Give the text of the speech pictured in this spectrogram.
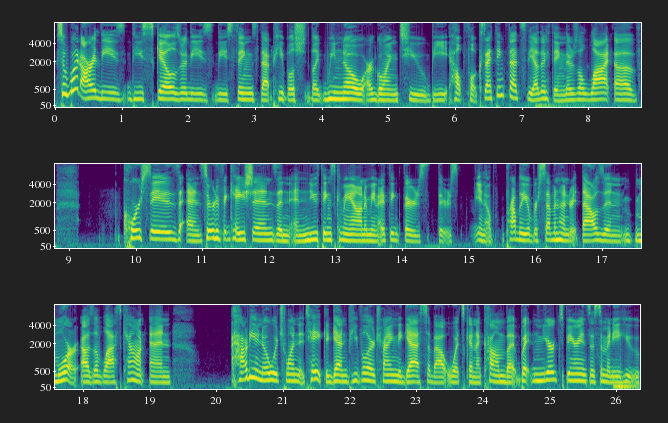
So what are these these skills or these these things that people sh- like we know are going to be helpful because I think that's the other thing. There's a lot of courses and certifications and, and new things coming out. I mean, I think there's there's you know probably over seven hundred thousand more as of last count. And how do you know which one to take? Again, people are trying to guess about what's going to come, but but in your experience as somebody who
